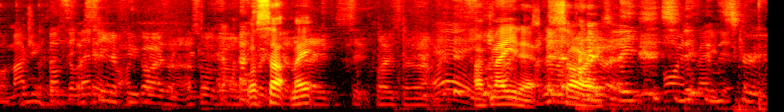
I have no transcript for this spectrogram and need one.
Um, Magic Thunder I've seen a Lemon. few guys on it. I saw a guy on What's up, mate? day sit closer to that. Hey. I've made it. Sorry. how to do it. Literally Finally sniffing made the it. screen.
